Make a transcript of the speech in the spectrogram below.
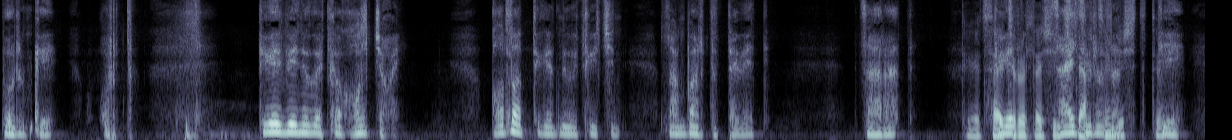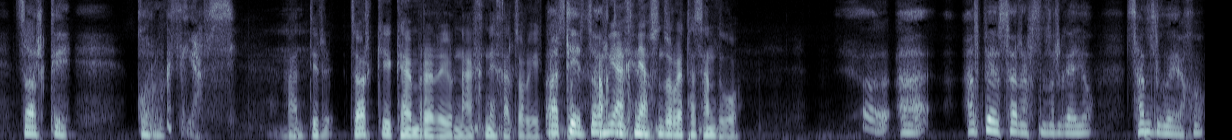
бөрөнгийн урт. Тэгээд би нөгөө тхэ голж байгаа. Голоод тэгээд нөгөө тхэ чинь ламбардд тавиад зараад Тэгээд сайжруулаа шинжилгээ авсан юм шүү дээ. Зорки 3 гэдэг явсан. А тэр зорки камераар ер нь анхныхаа зургийг тавьсан. хамгийн анхны авсан зураг та санд уу? а албан ёсоор авсан зураг юу саналгүй яг уу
